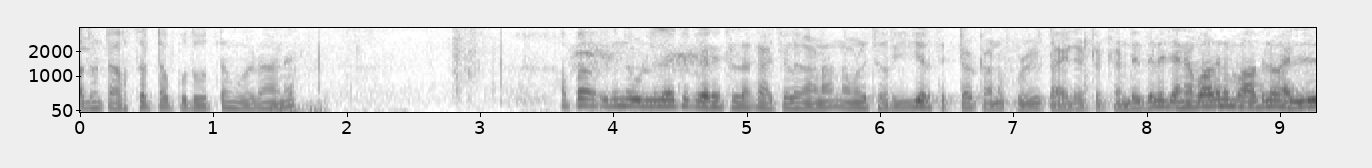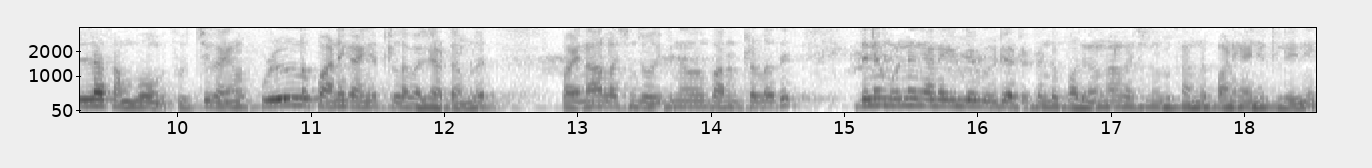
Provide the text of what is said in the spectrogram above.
അതും ടർസിട്ട പുതുത്തം വീടാണ്. അപ്പോൾ ഇതിന്റെ ഉള്ളിലേക്ക് കയറിയിട്ടുള്ള കാഴ്ചകൾ കാണാം. നമ്മൾ ചെറിയൊരു സിറ്റ് ഔട്ടാണ് ഫുൾ ടൈൽ ഇട്ടിട്ടുണ്ട്. ഇതിൽ ജനവാതിലും വാതിലും എല്ലാ സംഭവവും സ്വിച്ച് കാര്യങ്ങൾ ഫുള്ള് പണി കഴിഞ്ഞിട്ടുള്ള വലിയ ആട്ടം നമ്മൾ പതിനാറ് ലക്ഷം ചോദിക്കുന്നതെന്ന് പറഞ്ഞിട്ടുള്ളത്. ഇതിന് മുന്നേ ഞാൻ ഇതിന്റെ വീഡിയോ ഇട്ടിട്ടുണ്ട്. പതിനൊന്നാം ലക്ഷം രൂപ അന്ന് പണി കഴിഞ്ഞിട്ടില്ല ഇനി.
